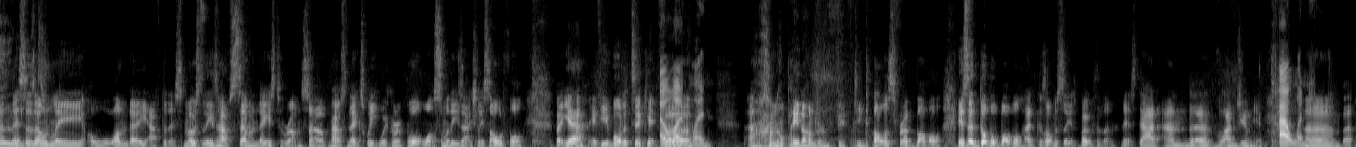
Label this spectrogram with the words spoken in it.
And this is only one day after this. Most of these have seven days to run, so perhaps next week we can report what some of these actually sold for. But yeah, if you bought a ticket for, I want one. Uh, I'm not paying 150 dollars for a bobble. It's a double bobblehead because obviously it's both of them. It's Dad and uh, Vlad Jr. Want it. Um, but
